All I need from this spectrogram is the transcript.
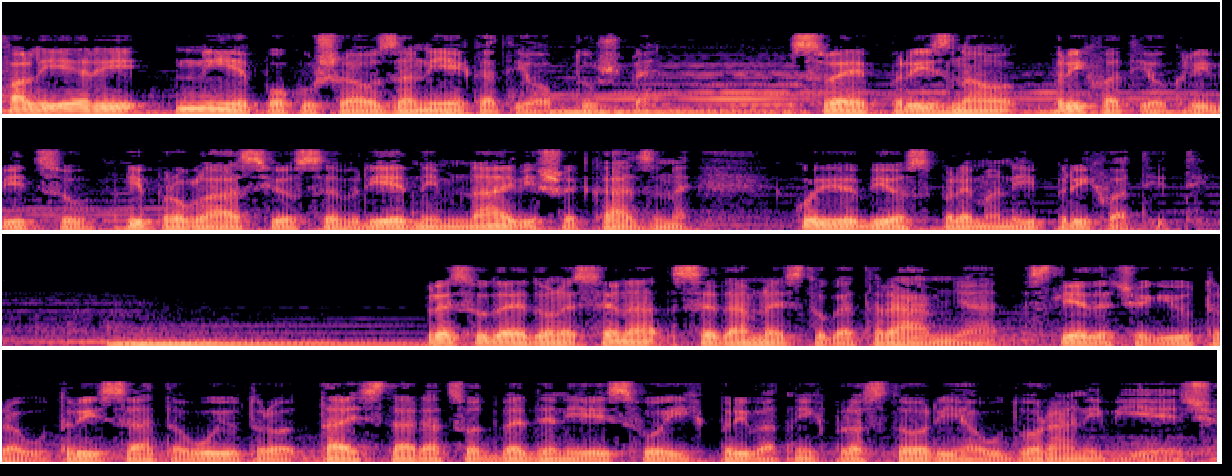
Falieri nije pokušao zanijekati optužbe. Sve je priznao, prihvatio krivicu i proglasio se vrijednim najviše kazne koju je bio spreman i prihvatiti. Presuda je donesena 17. travnja, sljedećeg jutra u 3 sata ujutro, taj starac odveden je iz svojih privatnih prostorija u dvorani vijeća.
